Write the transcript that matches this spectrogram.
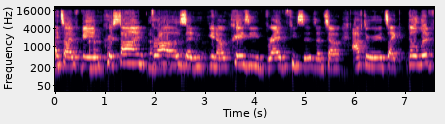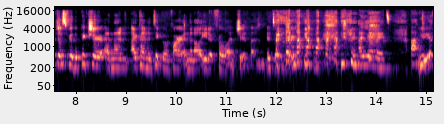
and so I've made croissant bras and, you know, crazy bread pieces. And so afterwards, like they'll live just for the picture and then I kind of take them apart and then I'll eat it for lunch and then it's over. I love it. Uh, do, you,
